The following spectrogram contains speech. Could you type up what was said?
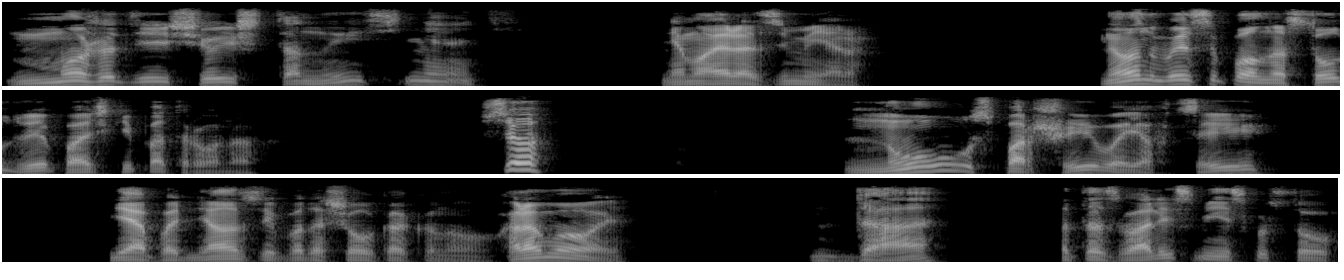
«Может, еще и штаны снять?» «Не мой размер». Но он высыпал на стол две пачки патронов. Все. Ну, с паршивой овцы. Я поднялся и подошел к окну. Хромой. Да, отозвались мне из кустов.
